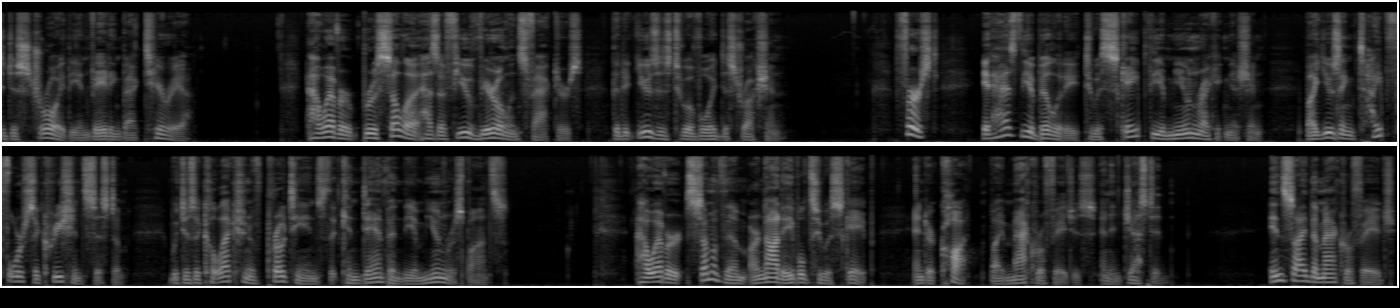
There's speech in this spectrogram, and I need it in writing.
to destroy the invading bacteria. However, Brucella has a few virulence factors that it uses to avoid destruction. First, it has the ability to escape the immune recognition by using type 4 secretion system, which is a collection of proteins that can dampen the immune response. However, some of them are not able to escape and are caught by macrophages and ingested. Inside the macrophage,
